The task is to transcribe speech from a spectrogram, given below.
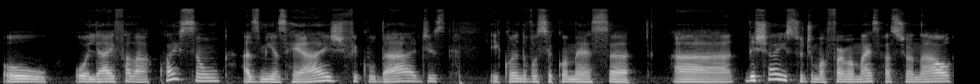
ou olhar e falar quais são as minhas reais dificuldades, e quando você começa a deixar isso de uma forma mais racional,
